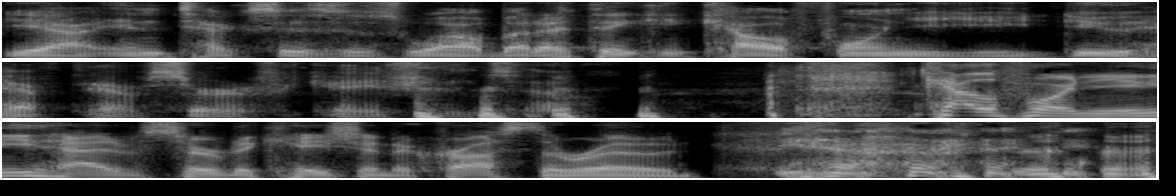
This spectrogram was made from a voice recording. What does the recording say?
Yeah, in Texas as well. But I think in California, you do have to have certification. So. California, you need to have certification across the road. Yeah.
